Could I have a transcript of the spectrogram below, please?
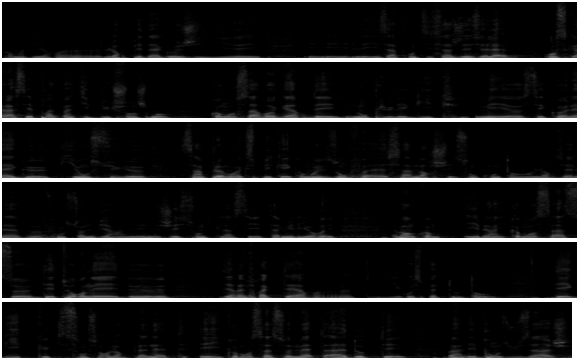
comment dire, euh, leur pédagogie et, les apprentissages des élèves. En ce cas-là, c'est pragmatique du changement. Commence à regarder non plus les geeks, mais ses collègues qui ont su simplement expliquer comment ils ont fait, ça a marché, ils sont contents, leurs élèves fonctionnent bien, il y a une gestion de classe qui est améliorée. Et eh bien, et eh bien, ils commencent à se détourner de des réfractaires euh, qui respectent tout le temps, des geeks qui sont sur leur planète, et ils commencent à se mettre à adopter ben, les bons usages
